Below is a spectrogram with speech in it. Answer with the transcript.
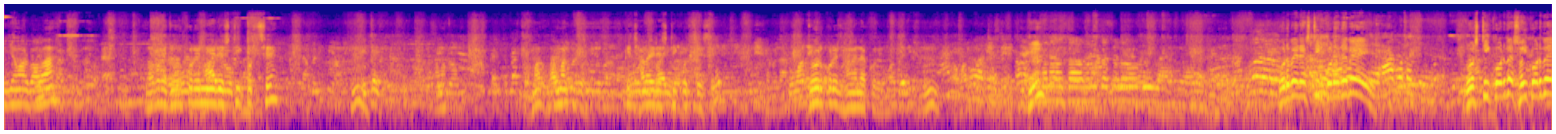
এই যে আমার বাবা, বাবাকে জোর করে নিয়ে রেস্টি করছে। আমার আমাকে ছাড়াই রেস্টি করছে এসে জোর করে ঝামেলা করে? করবে, রেস্টি করে দেবে? রোস্টি করবে, সই করবে?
